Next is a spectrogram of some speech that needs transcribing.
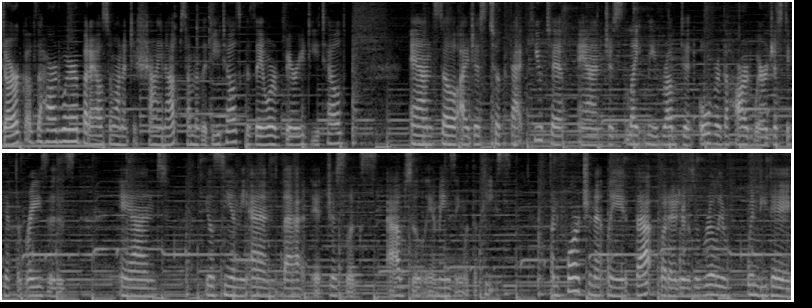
dark of the hardware, but I also wanted to shine up some of the details because they were very detailed. And so I just took that Q-tip and just lightly rubbed it over the hardware just to get the raises. And you'll see in the end that it just looks absolutely amazing with the piece. Unfortunately, that footage, it was a really windy day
